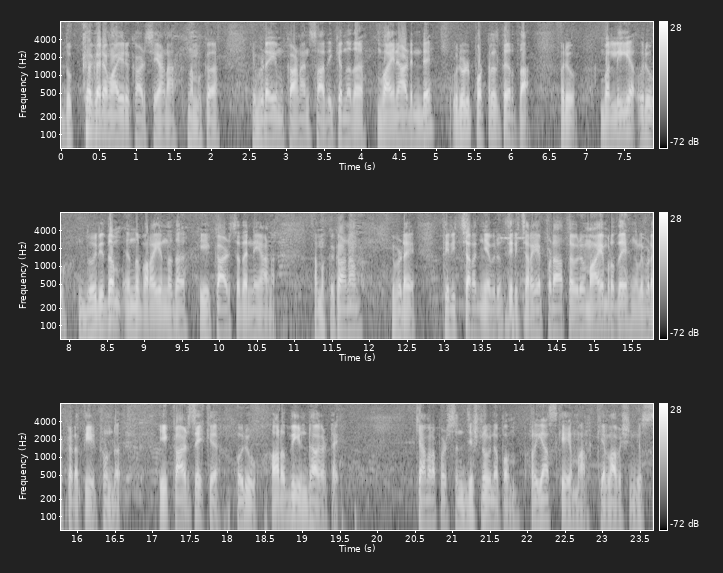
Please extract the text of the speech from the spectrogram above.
ദുഃഖകരമായൊരു കാഴ്ചയാണ് നമുക്ക് ഇവിടെയും കാണാൻ സാധിക്കുന്നത്. വയനാടിന്റെ ഉരുൾപൊട്ടൽ തീർത്ത ഒരു വലിയ ഒരു ദുരിതം എന്ന് പറയുന്നത് ഈ കാഴ്ച തന്നെയാണ്. നമുക്ക് കാണാം. ഇവിടെ തിരിച്ചറിഞ്ഞവരും തിരിച്ചറിയപ്പെടാത്തവരുമായ മൃതദേഹങ്ങൾ ഇവിടെ കിടത്തിയിട്ടുണ്ട്. ഈ കാഴ്ചയ്ക്ക് ഒരു അറുതി ഉണ്ടാകട്ടെ. Camera person ജിഷ്ണുവിനൊപ്പം Riyas K M R Kerala Vision News.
